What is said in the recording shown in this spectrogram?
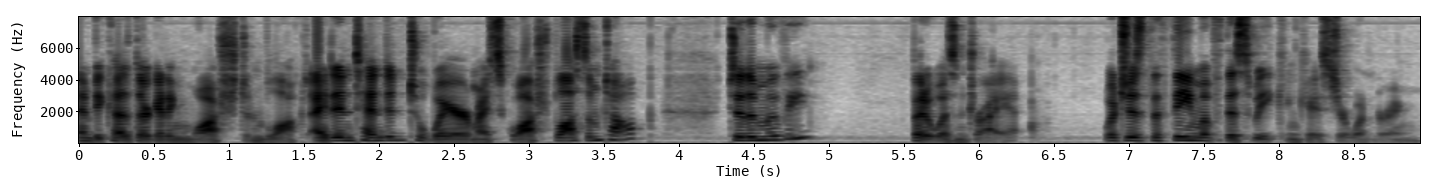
And because they're getting washed and blocked, I'd intended to wear my squash blossom top to the movie, but it wasn't dry yet, which is the theme of this week, in case you're wondering.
